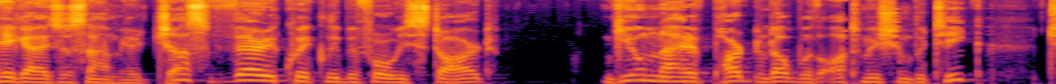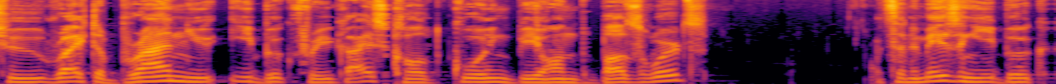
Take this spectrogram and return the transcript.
Hey guys, Sam here. Just very quickly before we start, Guillaume and I have partnered up with Automation Boutique to write a brand new ebook for you guys called Going Beyond the Buzzwords. It's an amazing ebook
